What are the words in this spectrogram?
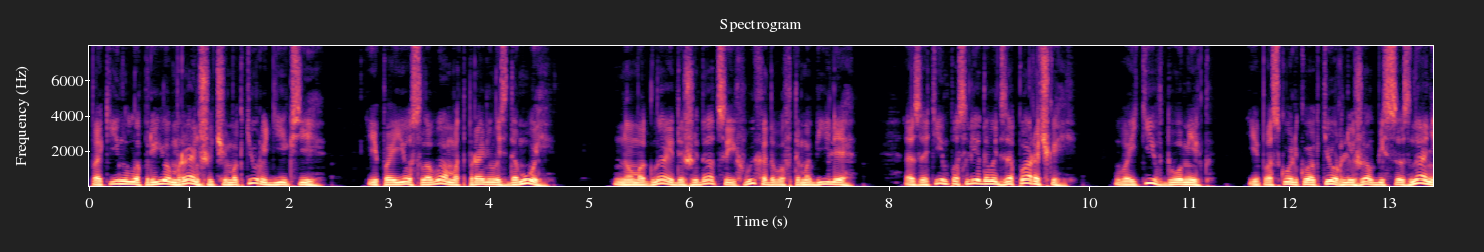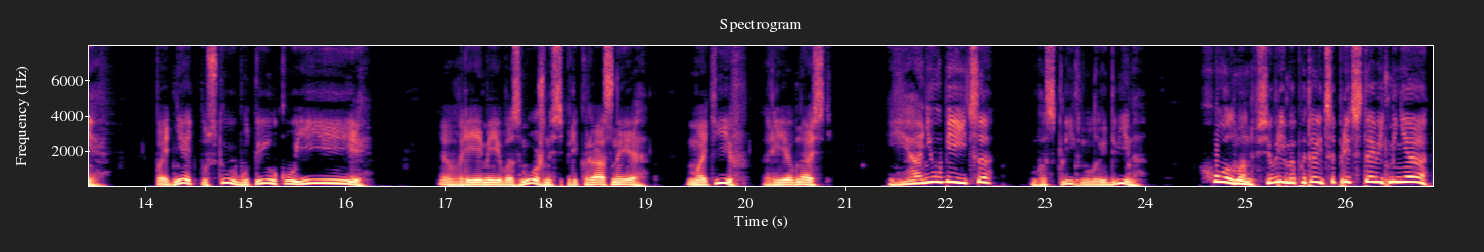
покинула прием раньше, чем актеры Дикси, и, по ее словам, отправилась домой, но могла и дожидаться их выхода в автомобиле, а затем последовать за парочкой, войти в домик, и, поскольку актер лежал без сознания, поднять пустую бутылку и... Время и возможность прекрасные, мотив — ревность. «Я не убийца!» — воскликнула Эдвина. «Холман все время пытается представить меня...»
